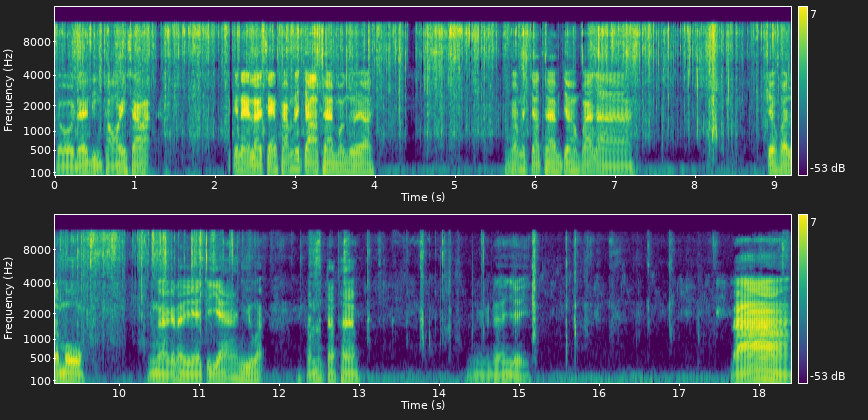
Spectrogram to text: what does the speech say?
Rồi để điện thoại hay sao á cái này là sản phẩm nó cho thêm mọi người ơi. Sản phẩm nó cho thêm chứ không phải là chứ không phải là mua. Nhưng mà cái này trị giá nhiêu á sản phẩm nó cho thêm. Để gì? Đó.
